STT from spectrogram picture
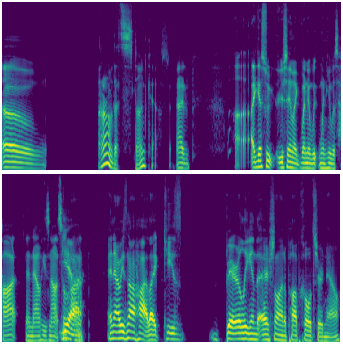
Oh, I don't know if that's stunt casting. I, uh, I guess what you're saying like when it, w- when he was hot and now he's not so Yeah. hot. And now he's not hot. Like he's barely in the echelon of pop culture now.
